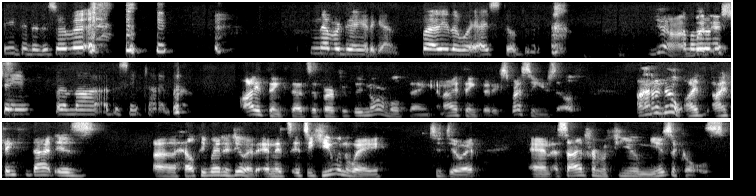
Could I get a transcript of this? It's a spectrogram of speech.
he didn't deserve it. Never doing it again. But either way, I still do it. Yeah, I'm a little ashamed, but I'm not at the same time. I think that's a perfectly normal thing, and I think that expressing yourself, I don't know, I I think that is a healthy way to do it, and it's it's a human way to do it. And aside from a few musicals,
